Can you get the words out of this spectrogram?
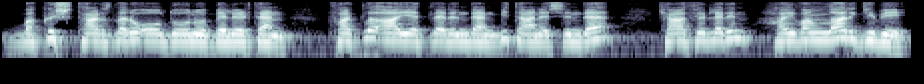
bakış tarzları olduğunu belirten farklı ayetlerinden bir tanesinde kafirlerin hayvanlar gibi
